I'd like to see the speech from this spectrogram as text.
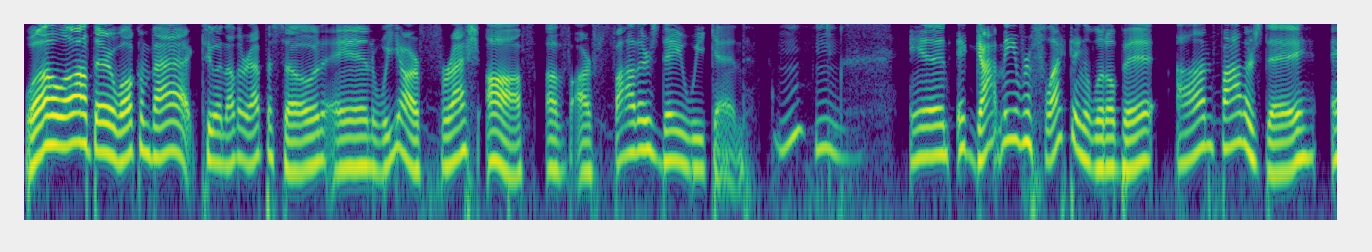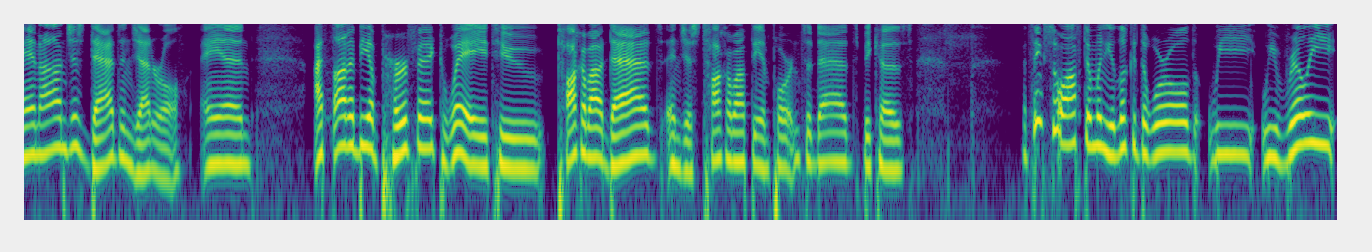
Well, hello out there. Welcome back to another episode, and we are fresh off of our Father's Day weekend. Mm-hmm. And it got me reflecting a little bit on Father's Day and on just dads in general. And I thought it'd be a perfect way to talk about dads and just talk about the importance of dads because I think so often when you look at the world, we we really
